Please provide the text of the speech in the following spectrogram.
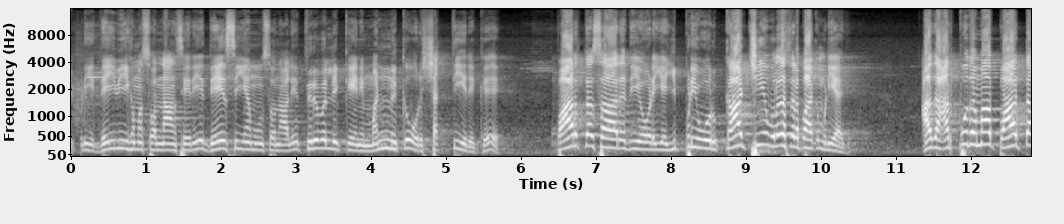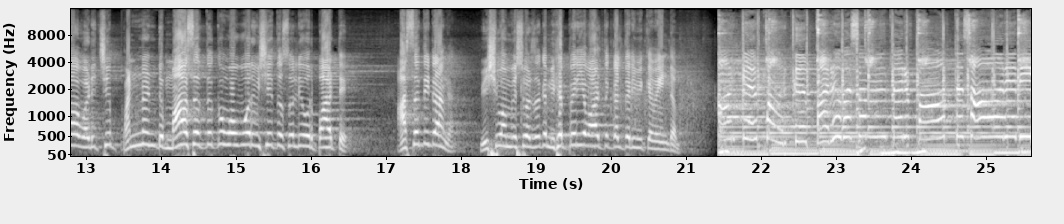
இப்படி தெய்வீகமாக சொன்னாலும் சரி தேசியமும் சொன்னாலே திருவல்லிக்கேணி மண்ணுக்கு ஒரு சக்தி இருக்கு. பார்த்தசாரதியோடைய இப்படி ஒரு காட்சியை உலகத்தில் பார்க்க முடியாது. அது அற்புதமாக பாட்டாக வடித்து பன்னெண்டு மாதத்துக்கும் ஒவ்வொரு விஷயத்த சொல்லி ஒரு பாட்டு. அசத்திட்டாங்க. விஸ்வம் விஸ்வத்துக்கு மிகப்பெரிய வாழ்த்துக்கள் தெரிவிக்க வேண்டும். பார்க்க பார்க்க பரவசம் தர் பார்த்த சாரதி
